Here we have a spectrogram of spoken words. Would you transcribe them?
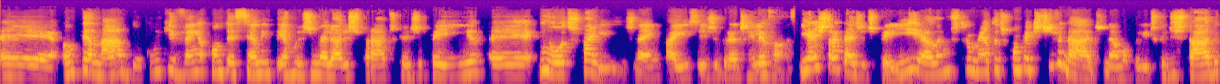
é, antenado com o que vem acontecendo em termos de melhores práticas de PI é, em outros países, né, em países de grande relevância. E a estratégia de PI ela é um instrumento de competitividade, né, uma política de Estado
